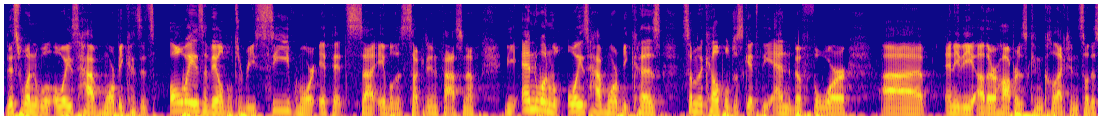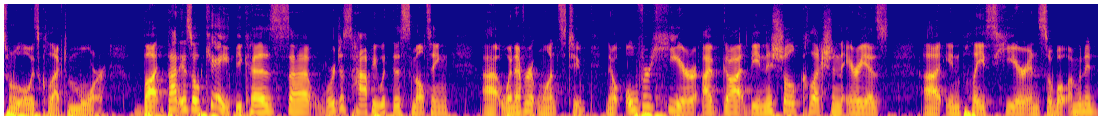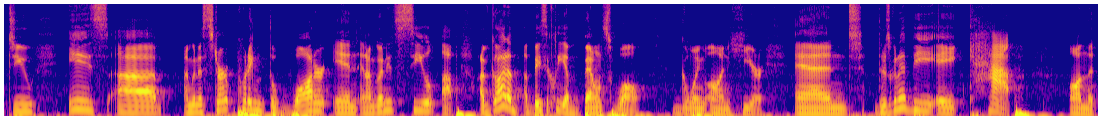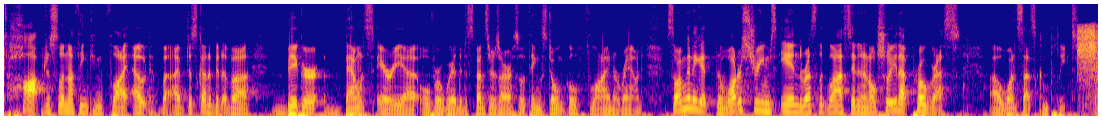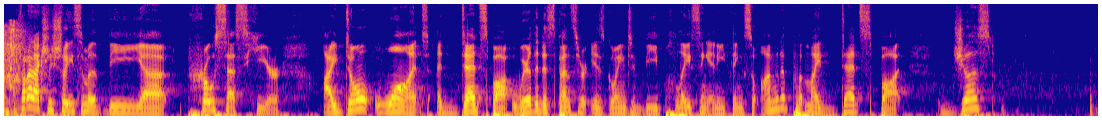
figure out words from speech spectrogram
This one will always have more because it's always available to receive more if it's uh, able to suck it in fast enough. The end one will always have more because some of the kelp will just get to the end before uh, any of the other hoppers can collect it, and so this one will always collect more. But that is okay because uh, we're just happy with this smelting uh, whenever it wants to. Now over here, I've got the initial collection areas uh, in place here, and so what I'm going to do is uh, I'm going to start putting the water in and I'm going to seal up. I've got a, a basically a bounce wall going on here and there's going to be a cap on the top just so nothing can fly out but I've just got a bit of a bigger bounce area over where the dispensers are so things don't go flying around. So I'm going to get the water streams in, the rest of the glass in, and I'll show you that progress uh, once that's complete. I thought I'd actually show you some of the uh, process here I don't want a dead spot where the dispenser is going to be placing anything. So I'm going to put my dead spot just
